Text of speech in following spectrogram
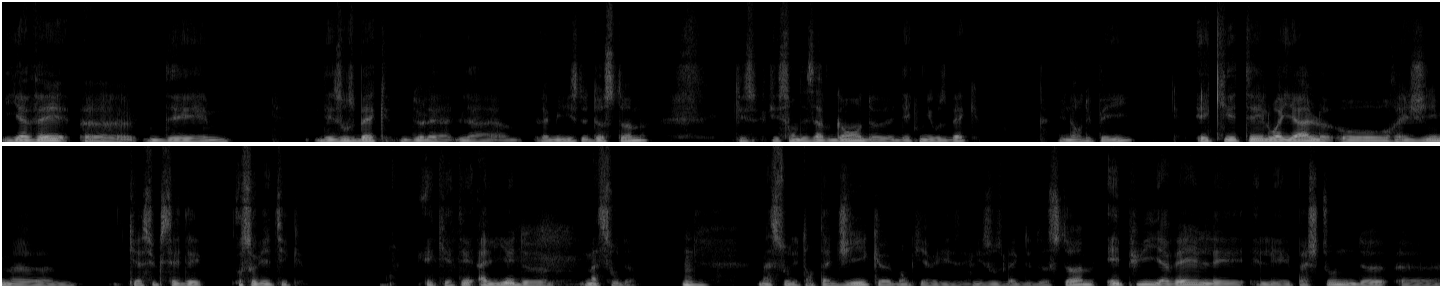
il y avait des, des Ouzbeks de la, milice de Dostom, qui, qui sont des Afghans d'ethnie ouzbek du nord du pays, et qui étaient loyaux au régime qui a succédé aux soviétiques et qui étaient alliés de Massoud. Mmh. Massoud étant tadjik, donc il y avait les, Ouzbeks de Dostom, et puis il y avait les, les Pashtuns de euh,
